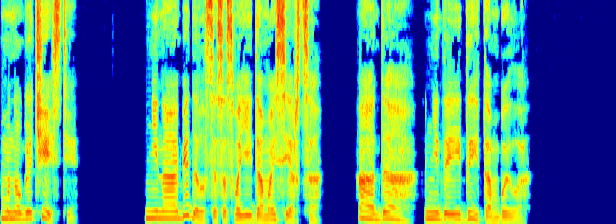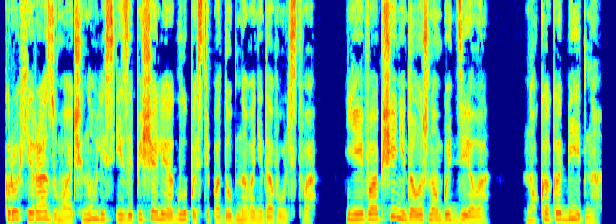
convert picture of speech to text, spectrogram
Много чести. Не обедался со своей дамой сердца. А, да, не до еды там было. Крохи разума очнулись и запищали о глупости подобного недовольства. Ей вообще не должно быть дела. Но как обидно.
